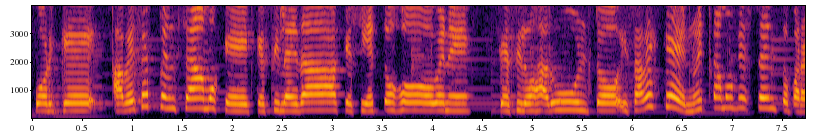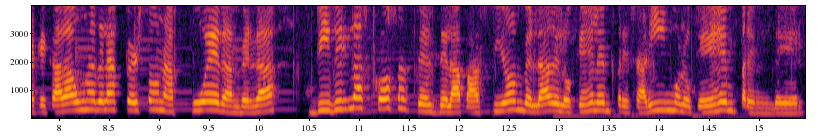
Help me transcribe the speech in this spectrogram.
porque a veces pensamos que, que si la edad, que si estos jóvenes, que si los adultos, y sabes qué, no estamos exentos para que cada una de las personas puedan, ¿verdad? Vivir las cosas desde la pasión, ¿verdad? De lo que es el empresarismo, lo que es emprender.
